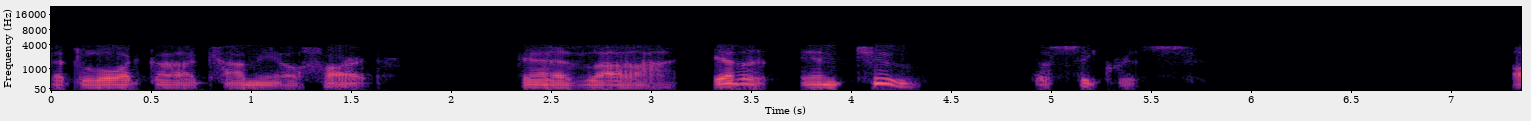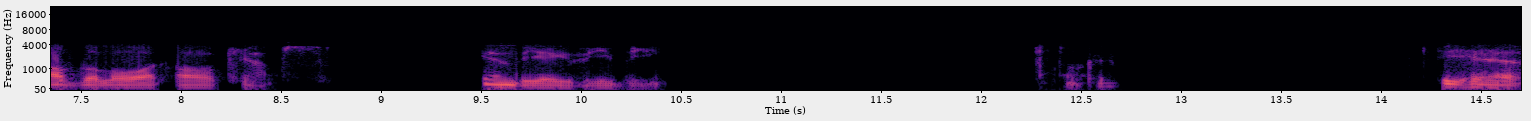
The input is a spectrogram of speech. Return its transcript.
that the Lord God, Tommy L. Hart, has uh, entered into the secrets of the Lord, all caps, in the AVB. Okay. He has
